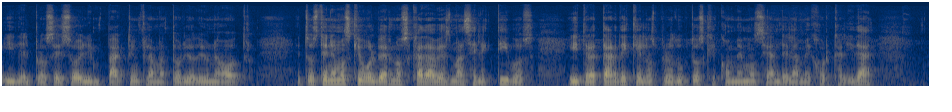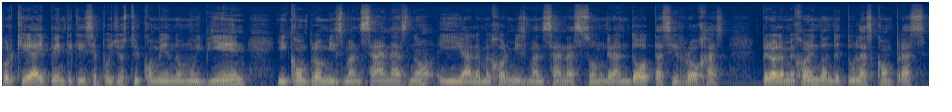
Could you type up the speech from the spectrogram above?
y del proceso, el impacto inflamatorio de uno a otro. Entonces tenemos que volvernos cada vez más selectivos y tratar de que los productos que comemos sean de la mejor calidad. Porque hay gente que dice, pues yo estoy comiendo muy bien y compro mis manzanas, ¿no? Y a lo mejor mis manzanas son grandotas y rojas, pero a lo mejor en donde tú las compras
